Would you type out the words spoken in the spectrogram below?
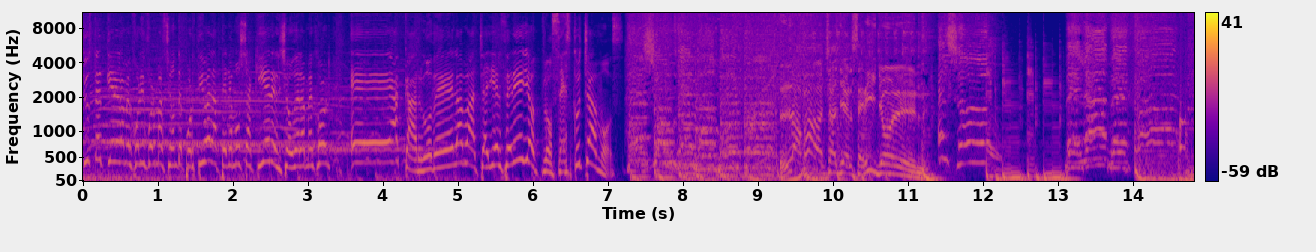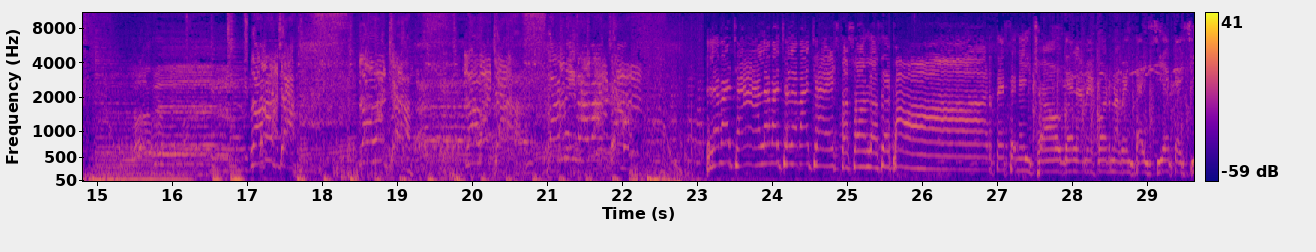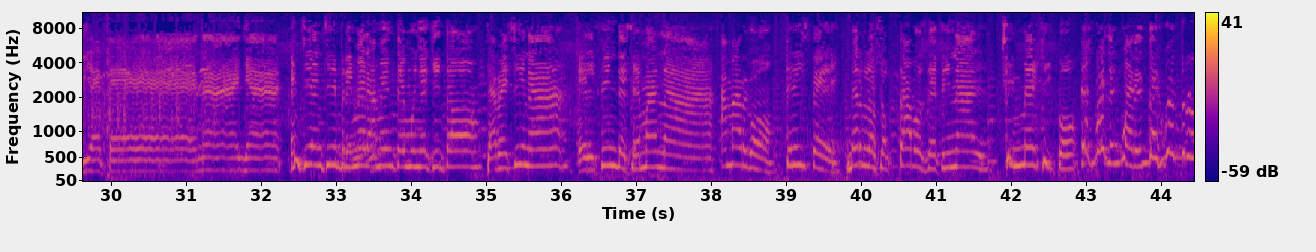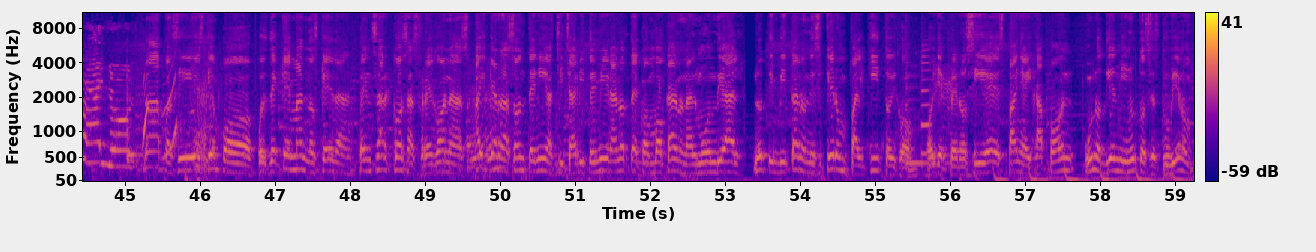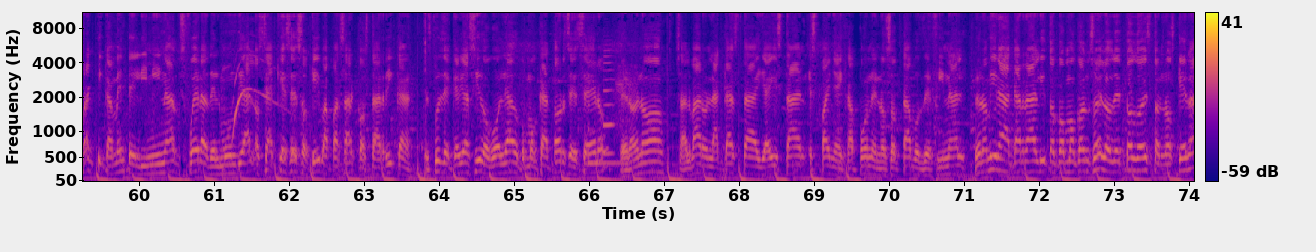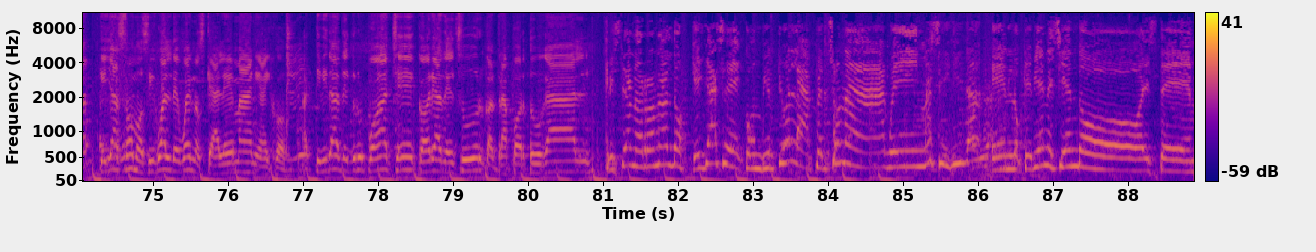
Si usted quiere la mejor información deportiva, la tenemos aquí en el show de la mejor, eh, a cargo de la bacha y el cerillo. Los escuchamos. El show de la mejor. La bacha y el cerillo en. El show de la mejor. ¡La bacha! ¡La bacha! ¡La bacha! ¡La misma bacha! La bacha, la bacha, la bacha, estos son los deportes de la mejor 97.7. Naya. En sí, en sí, primeramente, muñequito, se avecina el fin de semana amargo, triste, ver los octavos de final sin México después de 44 años. Pues sí, es tiempo. Pues de qué más nos queda. Pensar cosas fregonas. Ay, qué razón tenías, Chicharito. Y mira, no te convocaron al mundial. No te invitaron ni siquiera un palquito, hijo. Oye, pero sí, eh, España y Japón, unos 10 minutos estuvieron prácticamente eliminados fuera del mundial. O sea, ¿qué es eso que iba a pasar Costa Rica? Después de que había sido goleado como 14-0. Pero no, salvaron la casta y ahí están España y Japón en los octavos de final. Pero mira, carnalito, como consuelo de todo esto nos queda que ya somos igual de buenos que Alemania, hijo. Actividad del grupo H, Corea del Sur contra Portugal. Cristiano Ronaldo, que ya se convirtió en la persona, güey, más seguida en lo que viene siendo, este,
